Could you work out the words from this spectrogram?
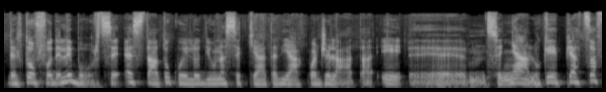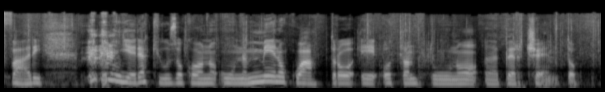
del tonfo delle borse è stato quello di una secchiata di acqua gelata e eh, segnalo che Piazza Affari ieri ha chiuso con un meno 4,81%.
